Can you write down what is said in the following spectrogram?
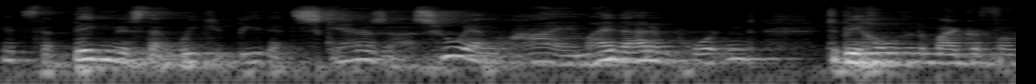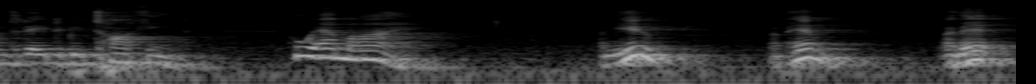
It's the bigness that we could be that scares us. Who am I? Am I that important to be holding a microphone today, to be talking? Who am I? I'm you. I'm him. I'm it.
